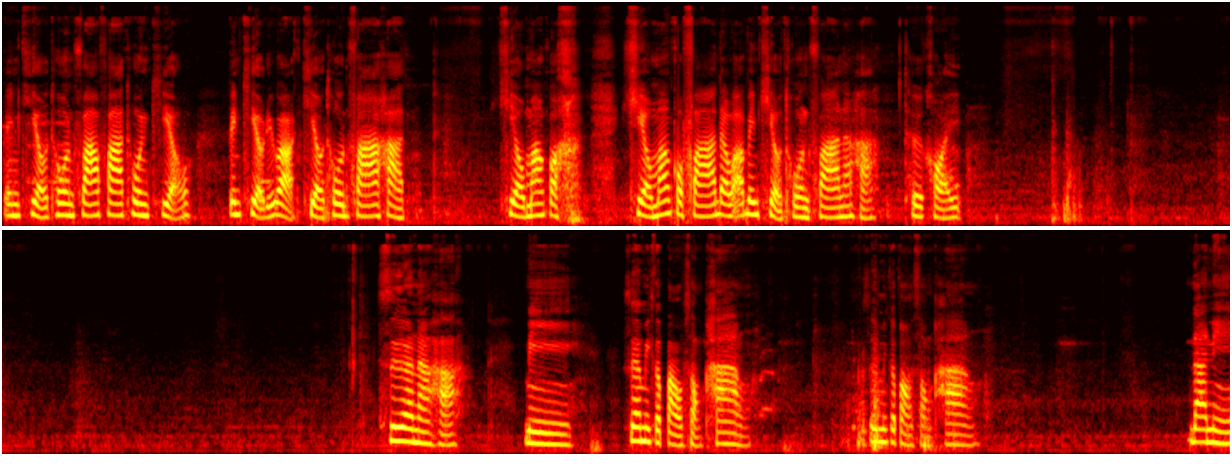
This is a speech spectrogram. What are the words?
เป็นเขียวโทนฟ้าฟ้าโทนเขียว เป็นเขียวดีกว่า เขียวโทนฟ้าค่ะ เขียวมากกว่า เขียวมากกว่าฟ้าแต่ว่าเป็นเขียวโทนฟ้านะคะ เทอร์คอย ส์เสื้อนะคะ มีเสื้อมีกระเป๋าสองข้าง เสื้อมีกระเป๋าสองข้าง ด้านนี้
